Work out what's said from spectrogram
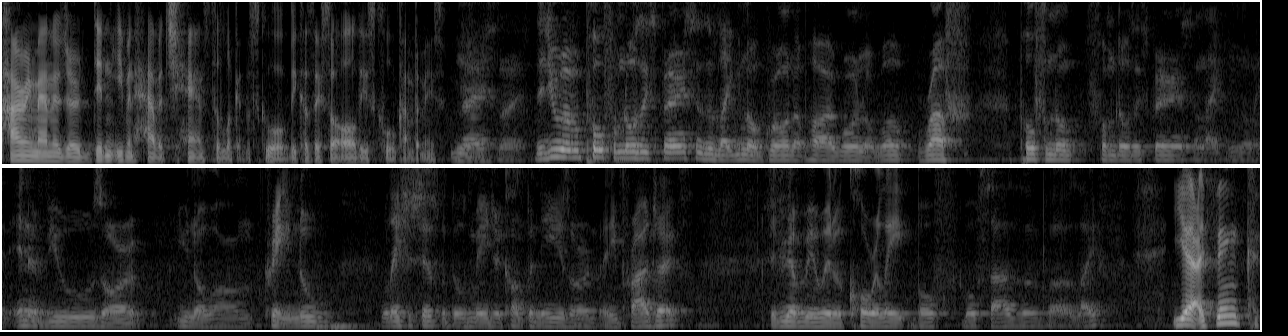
hiring manager didn't even have a chance to look at the school because they saw all these cool companies. Yeah. Nice, nice. Did you ever pull from those experiences of like you know growing up hard, growing up ro- rough, pull from the, from those experiences and like you know in interviews or you know um, creating new relationships with those major companies or any projects? Did you ever be able to correlate both both sides of uh, life? Yeah, I think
